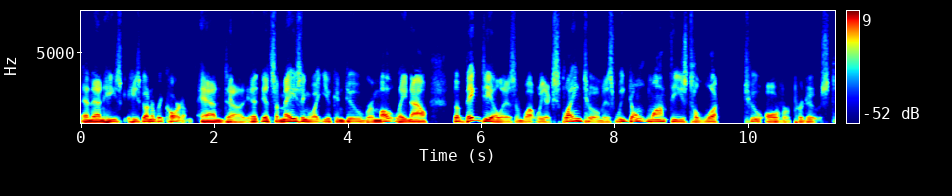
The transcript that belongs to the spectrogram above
And then he's he's going to record them. And uh, it, it's amazing what you can do remotely now the big deal is, and what we explain to them is, we don't want these to look too overproduced.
